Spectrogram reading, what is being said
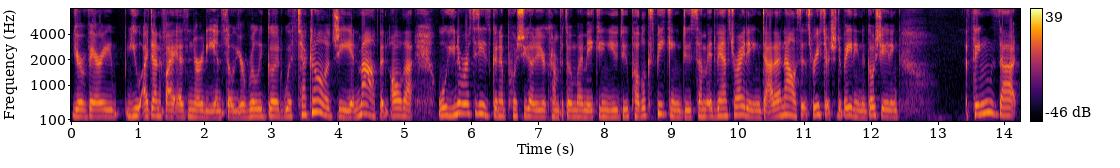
you're very you identify as nerdy and so you're really good with technology and math and all that, well, university is going to push you out of your comfort zone by making you do public speaking, do some advanced writing, data analysis, research, debating, negotiating, things that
